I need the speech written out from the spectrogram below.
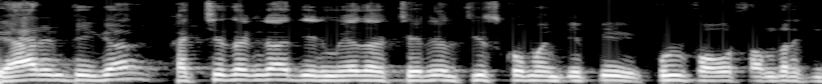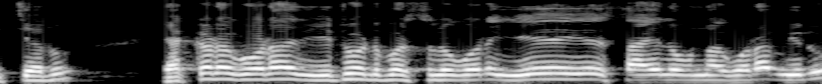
గ్యారంటీగా ఖచ్చితంగా దీని మీద చర్యలు తీసుకోమని చెప్పి ఫుల్ పవర్స్ అందరికి ఇచ్చారు. ఎక్కడ కూడా ఎటువంటి పరిస్థితుల్లో కూడా ఏ ఏ స్థాయిలో ఉన్నా కూడా మీరు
